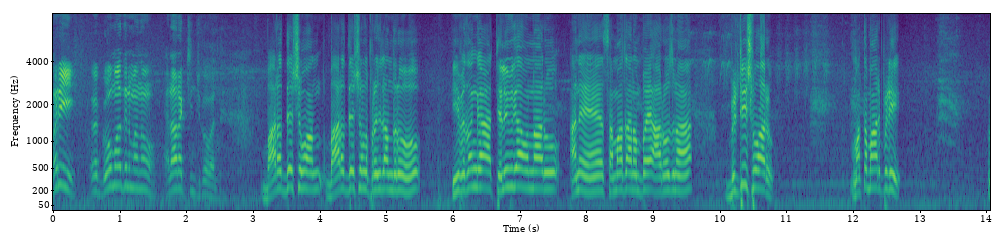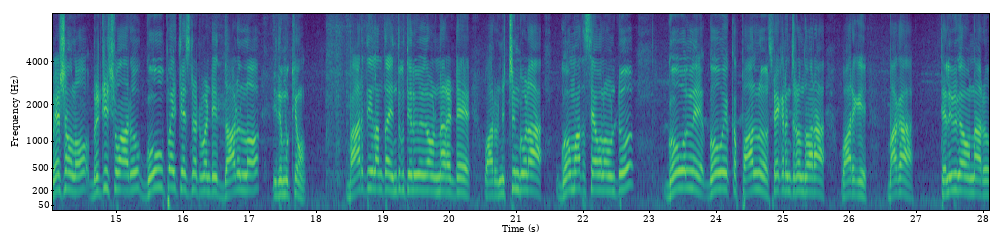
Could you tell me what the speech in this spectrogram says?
మరి గోమాతని మనం ఎలా రక్షించుకోవాలి? భారతదేశం భారతదేశంలో ప్రజలందరూ ఈ విధంగా తెలివిగా ఉన్నారు అనే సమాధానంపై ఆ రోజున బ్రిటిష్ వారు మత మార్పిడి వేషంలో బ్రిటిష్ వారు గోవుపై చేసినటువంటి దాడుల్లో ఇది ముఖ్యం. భారతీయులంతా ఎందుకు తెలివిగా ఉన్నారంటే వారు నిత్యం కూడా గోమాత సేవలో ఉంటూ గోవుల్ని గోవు యొక్క పాలను స్వీకరించడం ద్వారా వారికి బాగా తెలివిగా ఉన్నారు.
